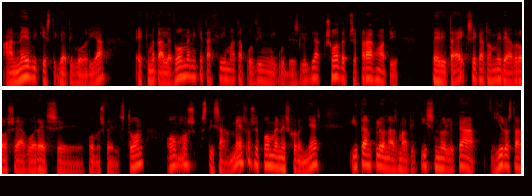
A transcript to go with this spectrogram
ανέβηκε στην κατηγορία, εκμεταλλευόμενη και τα χρήματα που δίνει η Bundesliga, ξόδεψε πράγματι περί τα 6 εκατομμύρια ευρώ σε αγορές ε, ποδοσφαιριστών, όμως στις αμέσως επόμενες χρονιές ήταν πλεονασματική συνολικά γύρω στα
